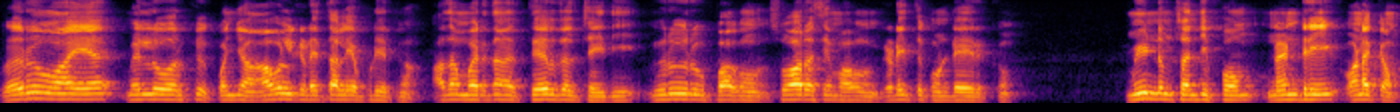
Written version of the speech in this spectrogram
வெறும் வாய மெல்லுவோருக்கு கொஞ்சம் ஆவல் கிடைத்தால் எப்படி இருக்கும்? அதை மாதிரி தான் தேர்தல் செய்தி விறுவிறுப்பாகவும் சுவாரஸ்யமாகவும் கிடைத்து கொண்டே இருக்கும். மீண்டும் சந்திப்போம். நன்றி. வணக்கம்.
